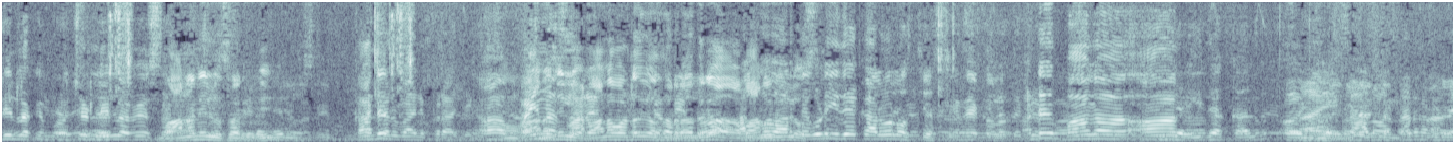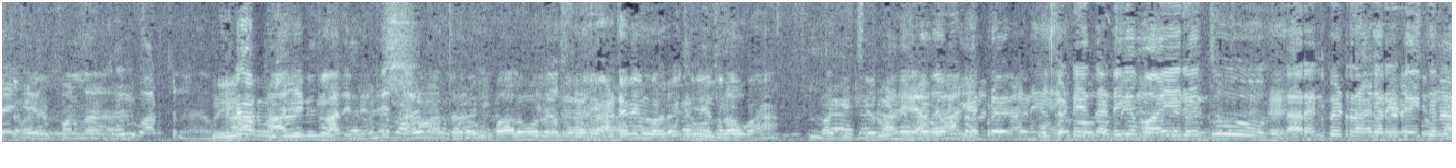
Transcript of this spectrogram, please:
దీంట్లోకి ఇప్పుడు వచ్చే నీళ్ళు అవే సార్. ఇది? పైన. ఇదే కాలువలో ఇదే కాలువ. అంటే బాగా ఆ పాలమూరు ఒకటి ఏంటంటే ఇక మా ఏరియాకు నారాయణపేట రంగారెడ్డి అయితేనే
